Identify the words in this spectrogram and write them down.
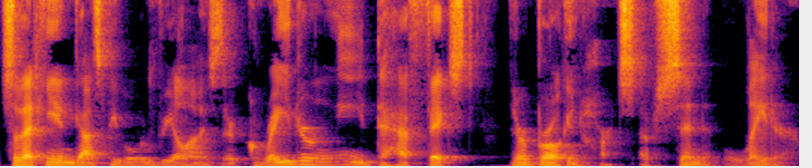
so that he and God's people would realize their greater need to have fixed their broken hearts of sin later.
